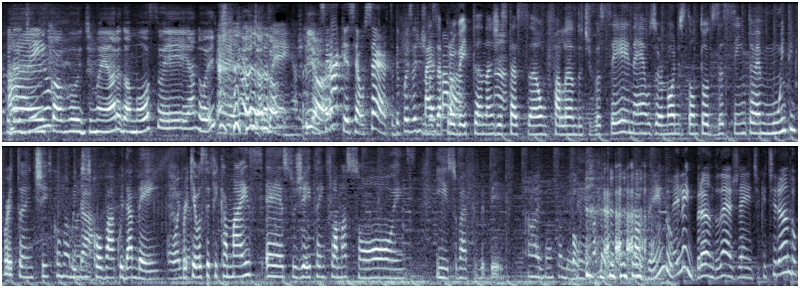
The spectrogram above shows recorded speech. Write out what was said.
tá Ah, eu escovo de manhã, hora do almoço e à noite. É, eu Já tô também. Acho que pior. Será que esse é o certo? Depois a gente Mas vai falar. aproveitando a Ah. gestação, falando de você, né? Os hormônios estão todos assim, então é muito importante Escovar. Cuidar. escovar, cuidar bem. Olha. Porque você fica mais é, sujeita a inflamações e isso vai pro bebê. Ai, bom saber. Bom, tá vendo? E lembrando, né, gente, que tirando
